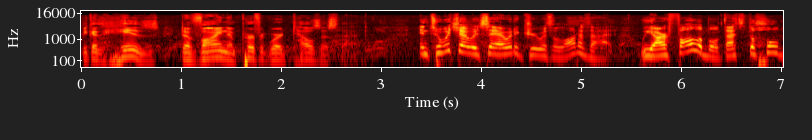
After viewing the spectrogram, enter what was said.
Because His divine and perfect Word tells us that. And to which I would say I would agree with a lot of that. We are fallible. That's the whole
